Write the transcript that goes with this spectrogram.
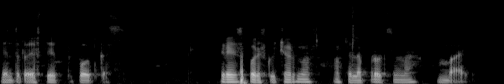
dentro de este podcast. Gracias por escucharnos. Hasta la próxima. Bye.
